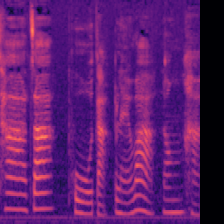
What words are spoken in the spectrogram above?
ชาจ้า ผู้ตะแปลว่า ลองหา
